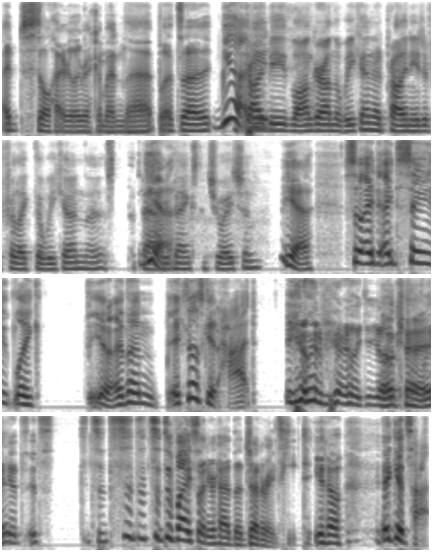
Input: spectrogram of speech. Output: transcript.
I'd still highly recommend that. But uh, yeah, I probably mean, be longer on the weekend. I'd probably need it for like the weekend, the, the battery Yeah. bank situation. yeah. So I'd, I'd say like yeah, and then it does get hot. You know, what I mean? like you know, Okay. like it's it's. It's, it's, it's a device on your head that generates heat. You know, it gets hot.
